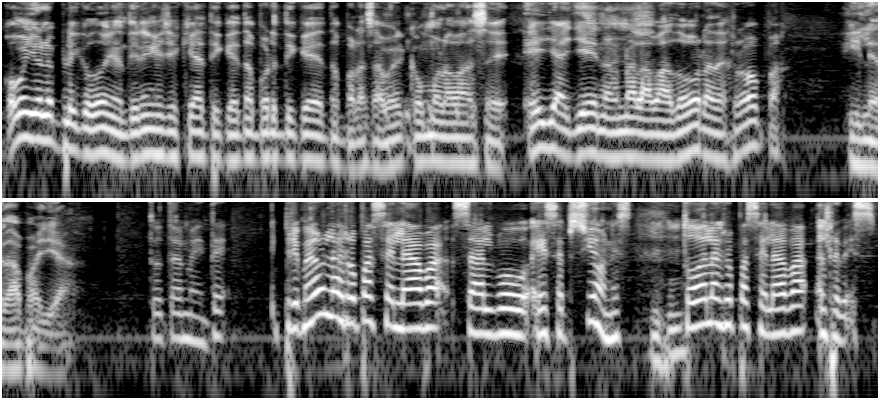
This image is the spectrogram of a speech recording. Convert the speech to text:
¿Cómo yo le explico, doña? Tiene que chequear etiqueta por etiqueta para saber cómo la va a hacer. Ella llena una lavadora de ropa y le da para allá. Totalmente. Primero la ropa se lava, salvo excepciones, toda la ropa se lava al revés.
